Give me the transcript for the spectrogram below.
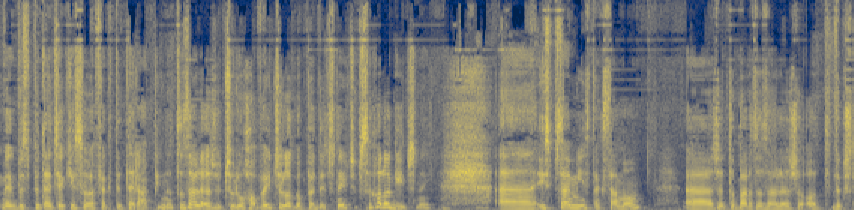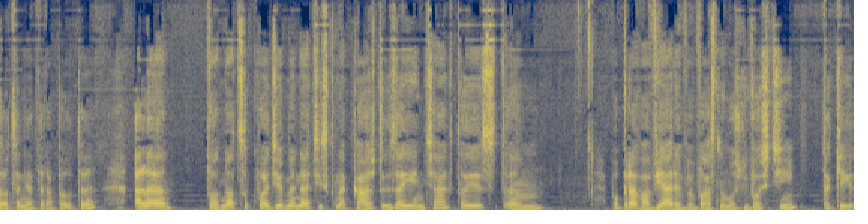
jakby spytać, jakie są efekty terapii, no to zależy, czy ruchowej, czy logopedycznej, czy psychologicznej. E, I z psami jest tak samo, e, że to bardzo zależy od wykształcenia terapeuty, ale to, na co kładziemy nacisk na każdych zajęciach, to jest em, poprawa wiary we własne możliwości, takie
